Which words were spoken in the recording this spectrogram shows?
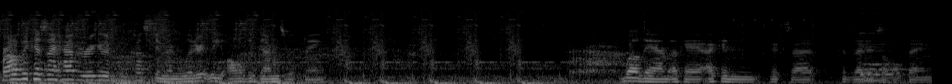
probably because I have a regular from custom and literally all the guns with me. Well, damn. Okay, I can fix that because that is the whole thing.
